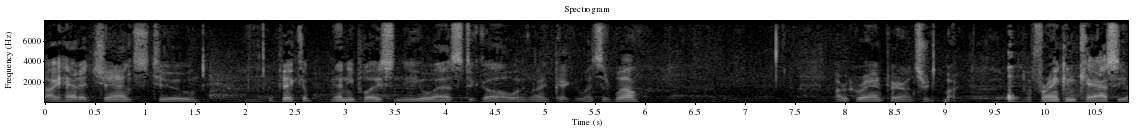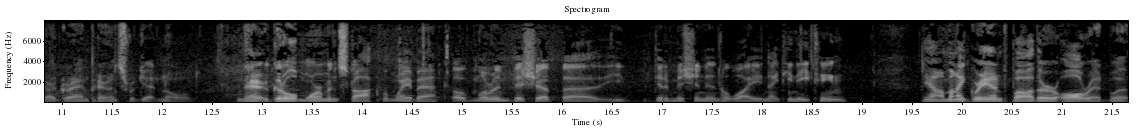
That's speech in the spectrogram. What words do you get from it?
I had a chance to pick a, any place in the U.S. to go, and I picked. I said, "Well, our grandparents are Frank and Cassie. Our grandparents were getting old. And they're a good old Mormon stock from way back. Oh, Mormon Bishop, uh, he did a mission in Hawaii in 1918. Yeah, my grandfather Allred wa-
